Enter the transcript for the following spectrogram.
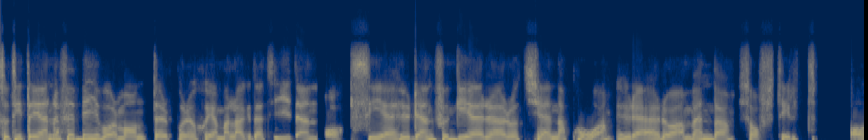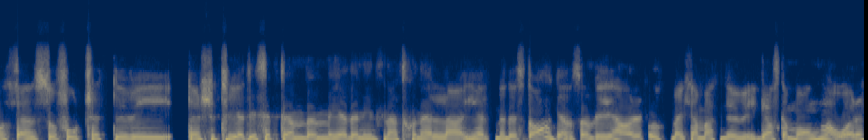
Så titta gärna förbi vår monter på den schemalagda tiden och se hur den fungerar och känna på hur det är att använda Softilt. Och sen så fortsätter vi den 23 september med den internationella hjälpmedelsdagen som vi har uppmärksammat nu i ganska många år.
